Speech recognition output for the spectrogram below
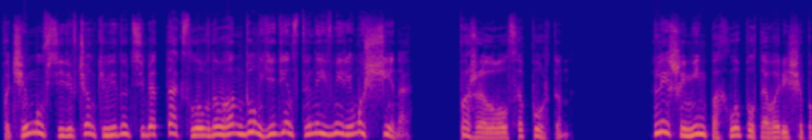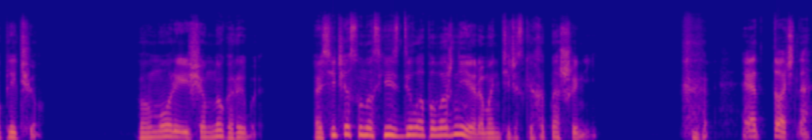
Почему все девчонки ведут себя так, словно Ван Дун единственный в мире мужчина?» — пожаловался Портон. Ли Шиминь похлопал товарища по плечу. «В море еще много рыбы. А сейчас у нас есть дела поважнее романтических отношений». «Это точно.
